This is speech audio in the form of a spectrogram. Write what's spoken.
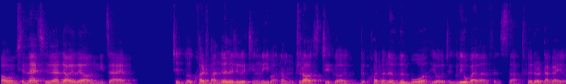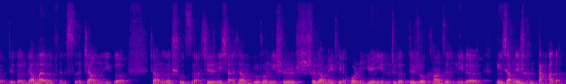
好，我们现在其实来聊一聊你在。这个快船队的这个经历吧，那我们知道这个快船队微博有这个六百万粉丝啊，Twitter 大概有这个两百万粉丝这样的一个这样的一个数字啊。其实你想象，比如说你是社交媒体或者你运营这个 digital content，你的影响力是很大的。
